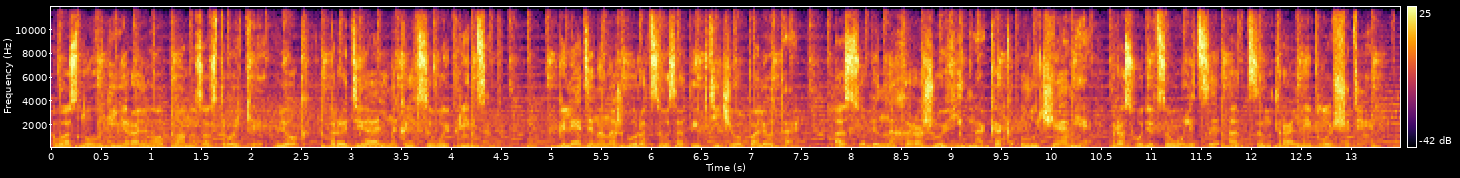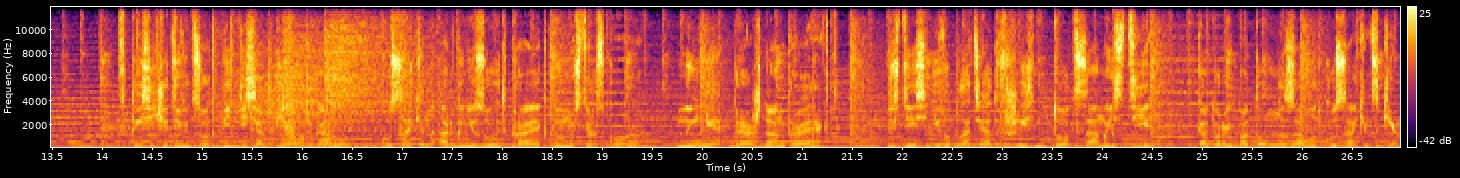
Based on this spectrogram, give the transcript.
В основу генерального плана застройки лег радиально-кольцевой принцип – Глядя на наш город с высоты птичьего полета, особенно хорошо видно, как лучами расходятся улицы от центральной площади. В 1951 году Кусакин организует проектную мастерскую, ныне «Граждан проект». Здесь и воплотят в жизнь тот самый стиль, который потом назовут Кусакинским.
